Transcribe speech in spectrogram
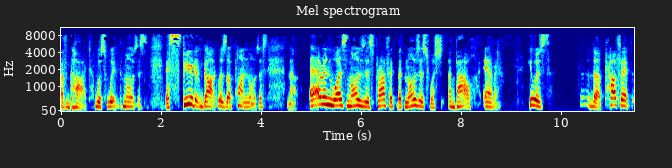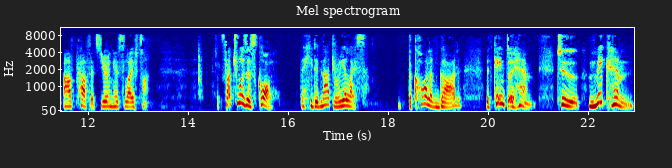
of God was with Moses. The Spirit of God was upon Moses. Now, Aaron was Moses' prophet, but Moses was above Aaron. He was the prophet of prophets during his lifetime. But such was his call that he did not realize the call of God that came to him to make him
